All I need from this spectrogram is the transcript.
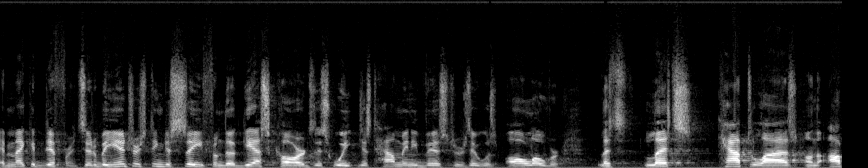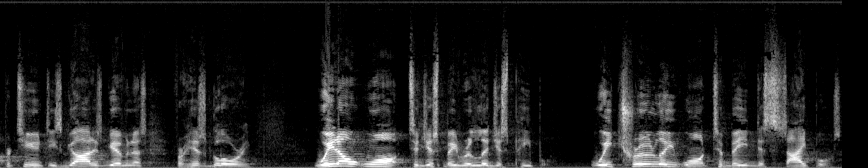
and make a difference. It'll be interesting to see from the guest cards this week just how many visitors. It was all over. Let's, let's capitalize on the opportunities God has given us for His glory. We don't want to just be religious people. We truly want to be disciples.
